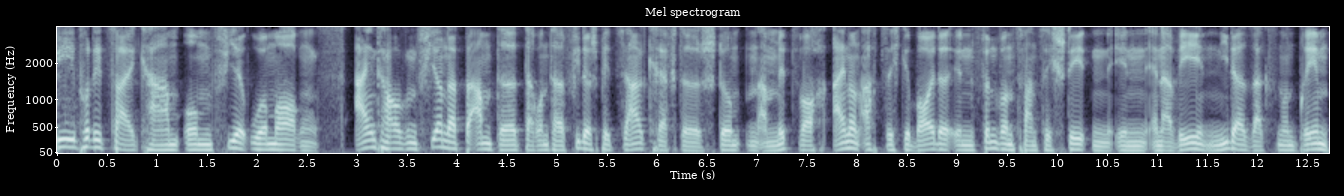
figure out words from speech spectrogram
Die Polizei kam um 4 Uhr morgens. 1400 Beamte, darunter viele Spezialkräfte, stürmten am Mittwoch 81 Gebäude in 25 Städten in NRW, Niedersachsen und Bremen,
